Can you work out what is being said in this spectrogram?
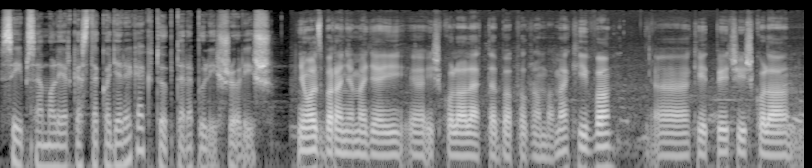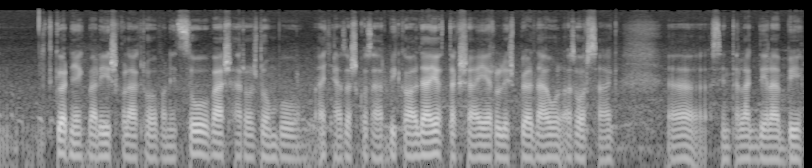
Szép számmal érkeztek a gyerekek több településről is. Nyolc Baranya megyei iskola lett ebbe a programba meghívva, két pécsi iskola, környékbeli iskolákról van itt szó, Vásárosdombó, Egyházas Kozár, Bikal, de jöttek Sájéről is például az ország szinte legdélebbi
